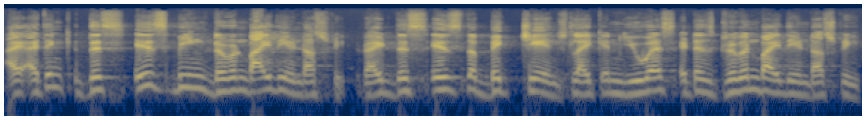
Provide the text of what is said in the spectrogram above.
I, I, think this is being driven by the industry, right? This is the big change. Like in US, it is driven by the industry.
